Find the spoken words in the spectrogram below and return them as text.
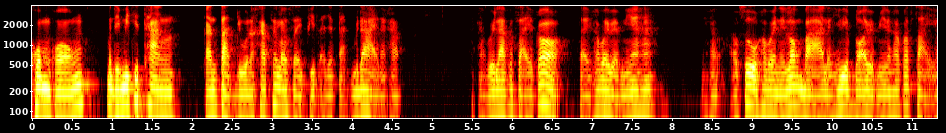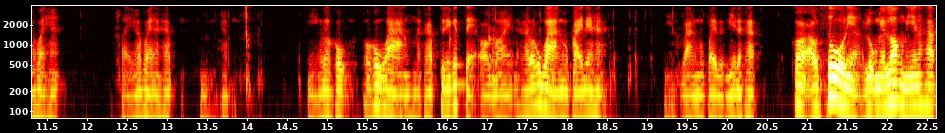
คมของมันจะมีทิศทางการตัดอยู่นะครับ ถ้าเราใส่ผิดอาจจะตัดไม่ได้นะครับนะครับเวลาก็ใส่ก็ใส่เข้าไปแบบนี้ฮะนะครับเอาโซ่เข้าไปในร่องบาร์อะไรให้เรียบร้อยแบบนี้นะครับ ก็ใส่เข้าไปฮะ ใส่เข้าไปนะครับนี่ครับนี่เราก็เราก็วางนะครับ ตัวนี้ก็แตะออกหน่อยนะครับแล้วก็วางลงไปเนี่ยฮะเนี่ยวางลงไปแบบนี้นะครับ ก็เอาโซ่เนี่ยลงในร่องนี้นะครับ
